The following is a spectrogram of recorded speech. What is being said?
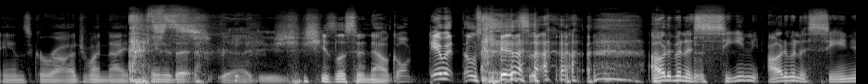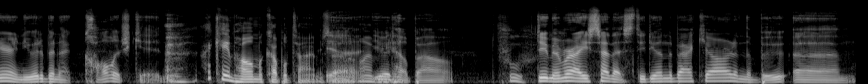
Anne's garage one night and painted it. yeah, dude. She's listening now, going, "Damn it, those kids!" I would have been a senior. I would have been a senior, and you would have been a college kid. I came home a couple times. so, yeah, I you would help out. phew. Dude, remember I used to have that studio in the backyard in the boot, um,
